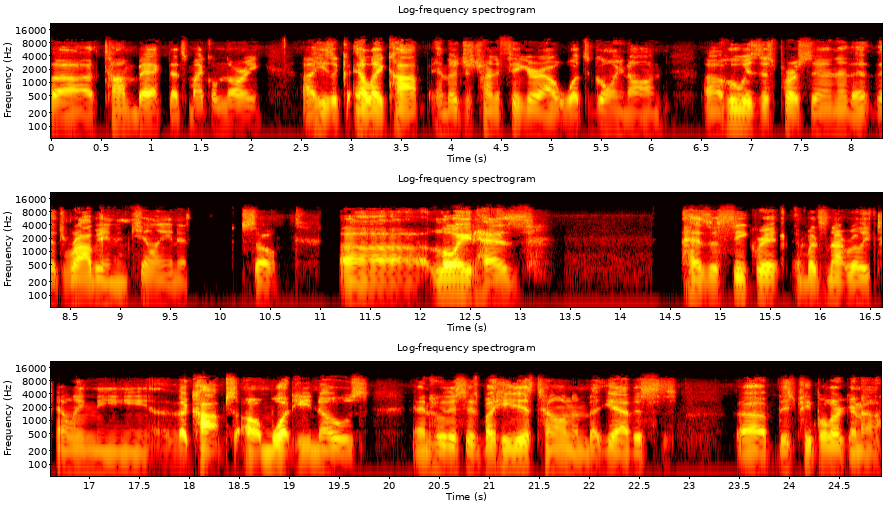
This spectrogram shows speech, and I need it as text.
uh, Tom Beck. That's Michael Nouri. Uh, he's a LA cop, and they're just trying to figure out what's going on. Uh, who is this person that that's robbing and killing? And so uh, Lloyd has has a secret, but it's not really telling the the cops um, what he knows and who this is. But he is telling them that yeah, this uh, these people are gonna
